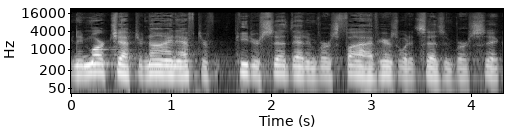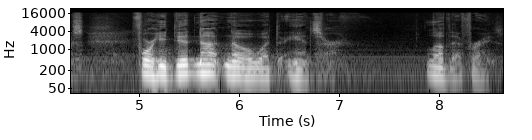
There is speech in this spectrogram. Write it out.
And in Mark chapter 9, after Peter said that in verse 5, here's what it says in verse 6 For he did not know what to answer. Love that phrase.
